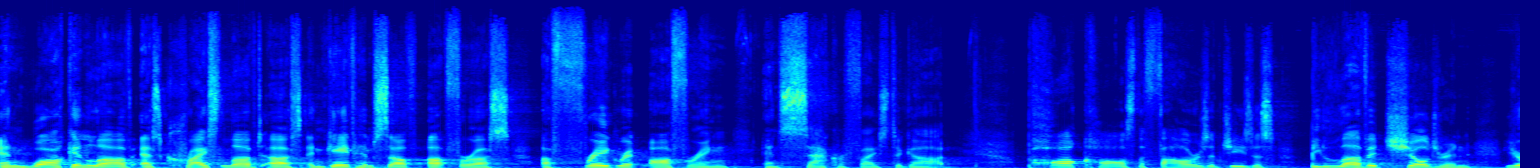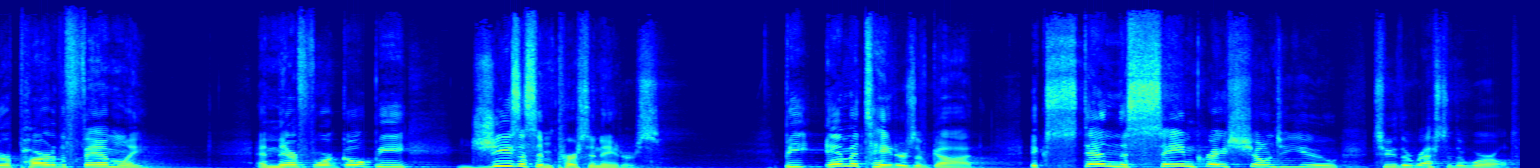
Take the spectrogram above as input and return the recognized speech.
and walk in love as Christ loved us and gave himself up for us, a fragrant offering and sacrifice to God. Paul calls the followers of Jesus beloved children. You're a part of the family. And therefore, go be Jesus impersonators. Be imitators of God. Extend the same grace shown to you to the rest of the world.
